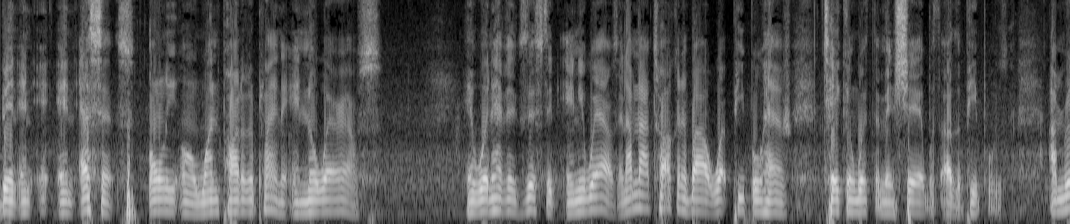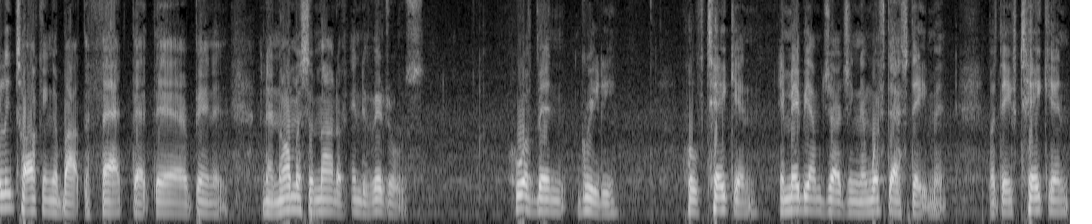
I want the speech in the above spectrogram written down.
been in, in essence only on one part of the planet and nowhere else. It wouldn't have existed anywhere else. And I'm not talking about what people have taken with them and shared with other people. I'm really talking about the fact that there have been an, an enormous amount of individuals who have been greedy, who've taken, and maybe I'm judging them with that statement, but they've taken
